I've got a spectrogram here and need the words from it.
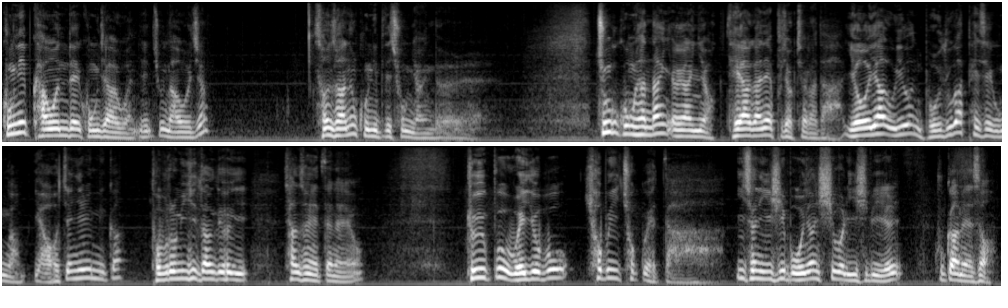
국립 강원대 공자학원 쭉 나오죠. 선수하는 국립대 총장들. 중국 공산당 영향력, 대학 간의 부적절하다. 여야 의원 모두가 폐쇄 공감. 야, 어쩐 일입니까? 더불어민주당도 여기 찬성했다네요. 교육부, 외교부 협의 촉구했다. 2025년 10월 22일 국감에서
